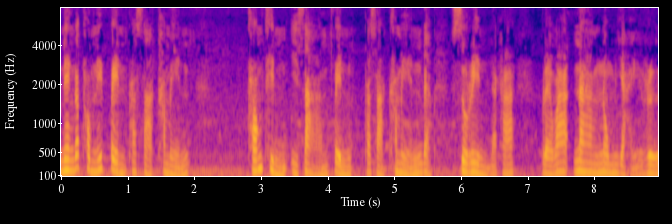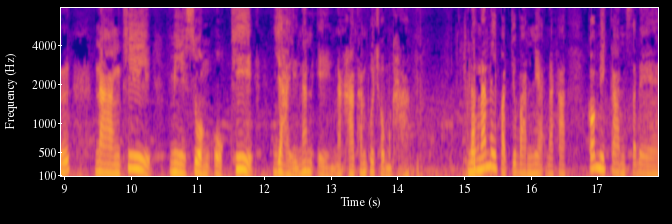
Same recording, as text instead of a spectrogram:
เนียงดอกทมนี้เป็นภาษาเขมร ท้องถิ่นอีสานเป็นภาษาเขมรแบบสุรินนะคะ แปลว่านางนมใหญ่หรือนางที่มีสวงอกที่ใหญ่นั่นเองนะคะ ท่านผู้ชมคะดังนั้นในปัจจุบันเนี่ยนะคะก็มีการแสดง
